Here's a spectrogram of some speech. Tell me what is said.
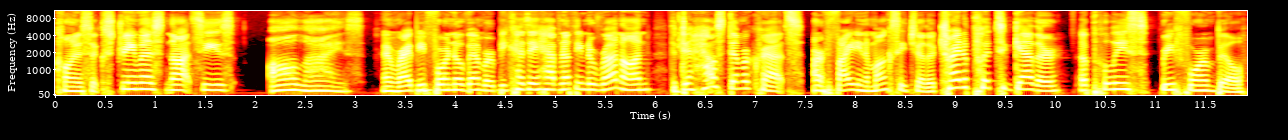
calling us extremists, Nazis, all lies. And right before November, because they have nothing to run on, the House Democrats are fighting amongst each other, trying to put together a police reform bill.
